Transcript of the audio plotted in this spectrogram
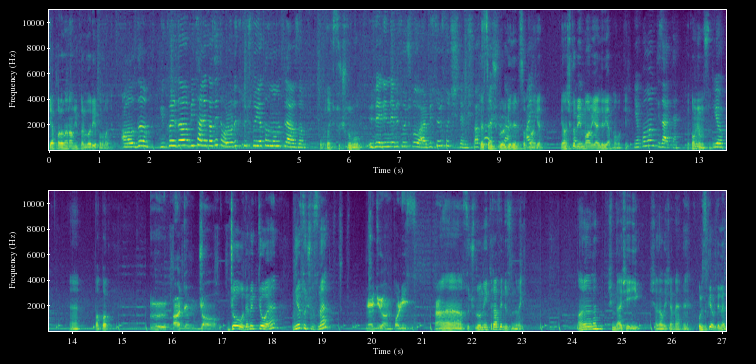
Gel paralarını al yukarıları yapalım hadi. Aldım. Yukarıda bir tane gazete var. Oradaki suçluyu yakalamamız lazım. Oradaki suçlu mu? Üzerinde bir suçlu var. Bir sürü suç işlemiş. Baksana Gel sen şu şurada. bölgelerini satın al Ay, gel. Yanlışlıkla benim mavi yerleri yapma bak gel. Yapamam ki zaten. Yapamıyor musun? Yok. He bak bak. Adım Joe. Joe demek Joe he? Niye suçlusun he? Ne diyorsun polis? Ha suçluluğunu itiraf ediyorsun demek. Ana lan şimdi Ayşe'yi iyi şakalayacağım he. Polis geldi lan.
